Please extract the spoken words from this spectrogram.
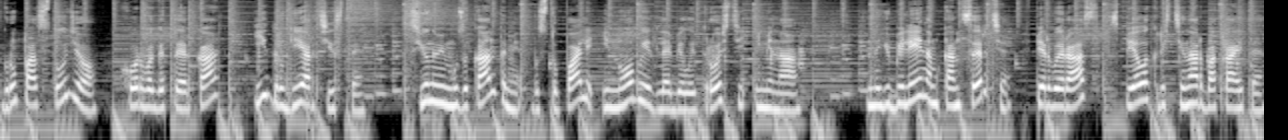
группа «Студио», хор ВГТРК и другие артисты – с юными музыкантами выступали и новые для «Белой трости» имена. На юбилейном концерте в первый раз спела Кристина Арбакайте.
